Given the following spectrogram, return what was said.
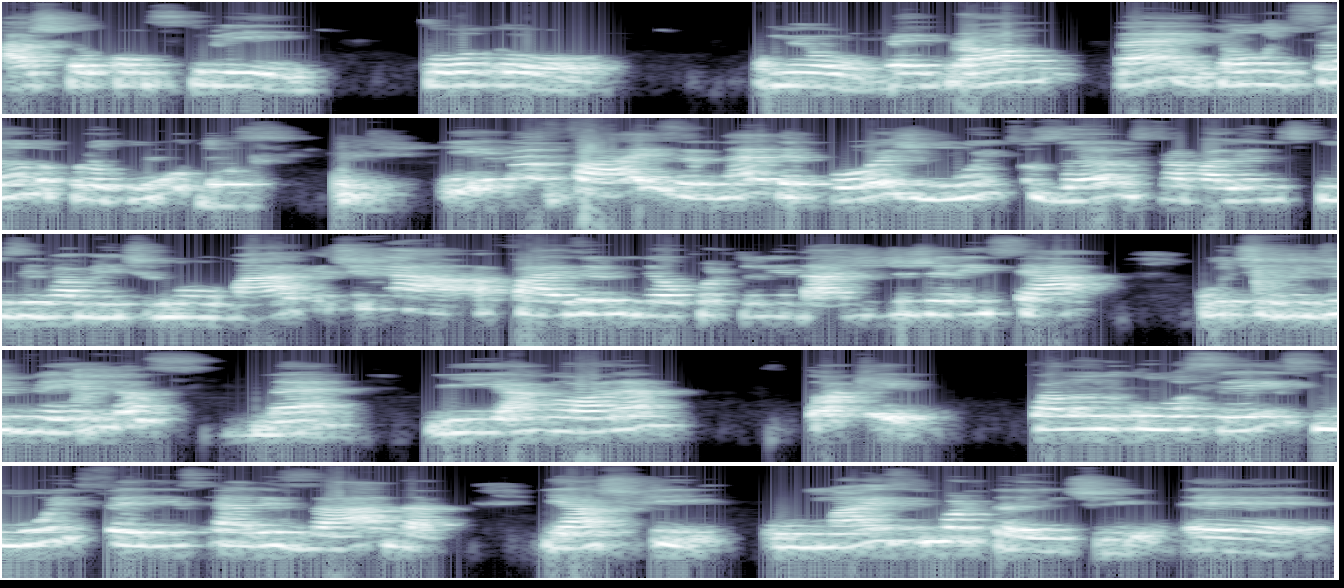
acho que eu construí todo o meu background, né? Então, lançando produtos. E na Pfizer, né? Depois de muitos anos trabalhando exclusivamente no marketing, a, a Pfizer me deu a oportunidade de gerenciar o time de vendas, né? E agora estou aqui falando com vocês, muito feliz, realizada, e acho que o mais importante é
